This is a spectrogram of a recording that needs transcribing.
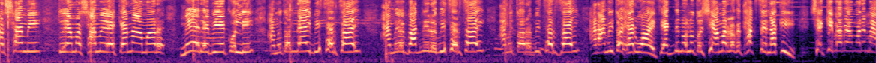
আমার স্বামী তুই আমার স্বামী হয়ে কেন আমার মেয়েরে বিয়ে করলি? আমি তো ন্যায় বিচার চাই আমি ওই বাগনিরও বিচার চাই আমি তোরও বিচার চাই আর আমি তো হের ওয়াইফ একদিন হলো তো সে আমার লগে থাকছে নাকি? সে কীভাবে আমার মা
